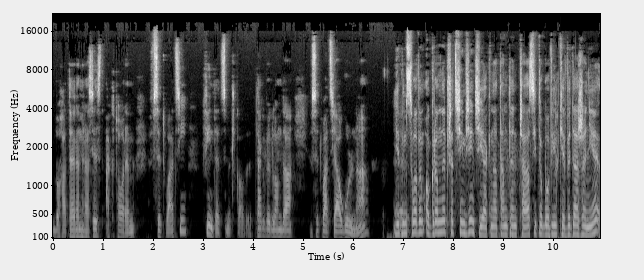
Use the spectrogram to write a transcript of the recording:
bohaterem, raz jest aktorem w sytuacji. Kwintet smyczkowy. Tak wygląda sytuacja ogólna. Jednym słowem, ogromne przedsięwzięcie jak na tamten czas i to było wielkie wydarzenie.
